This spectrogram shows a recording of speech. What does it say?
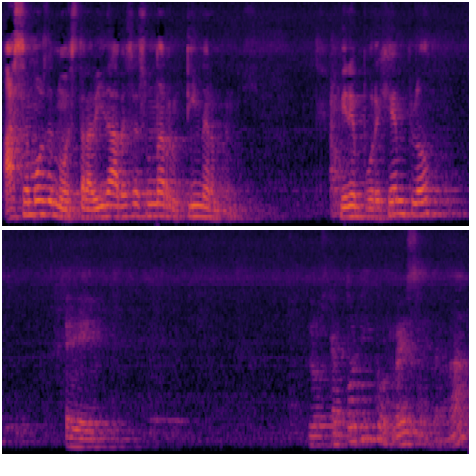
hacemos de nuestra vida a veces una rutina, hermanos. Miren, por ejemplo, eh, los católicos rezan, ¿verdad?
